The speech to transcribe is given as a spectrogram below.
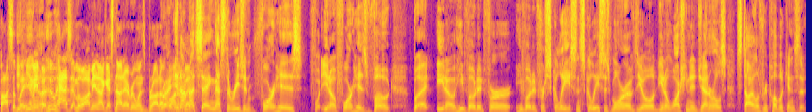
Possibly. You I mean, know? but who has? Well, I mean, I guess not everyone's brought up right on and him. i'm but- not saying that's the reason for his for, you know for his vote but you know he voted for he voted for Scalise, and Scalise is more of the old you know Washington Generals style of Republicans that,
